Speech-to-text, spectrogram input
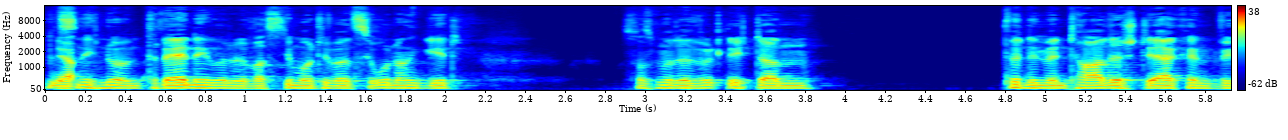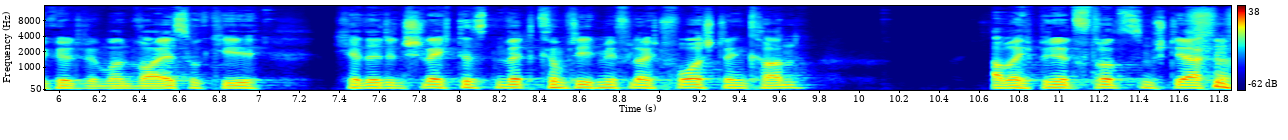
Jetzt ja. nicht nur im Training oder was die Motivation angeht, dass man da wirklich dann für eine mentale Stärke entwickelt, wenn man weiß, okay, ich hätte den schlechtesten Wettkampf, den ich mir vielleicht vorstellen kann, aber ich bin jetzt trotzdem stärker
